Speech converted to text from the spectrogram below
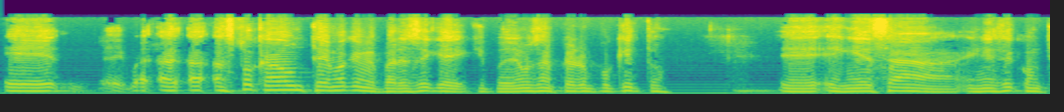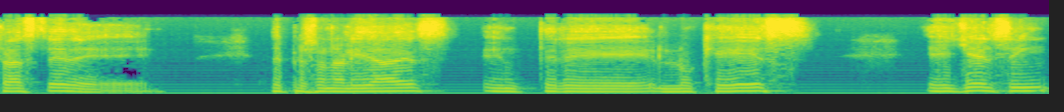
eh, has tocado un tema que me parece que, podríamos ampliar un poquito eh, en, esa, en ese contraste de, de, personalidades entre lo que es eh, Yeltsin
